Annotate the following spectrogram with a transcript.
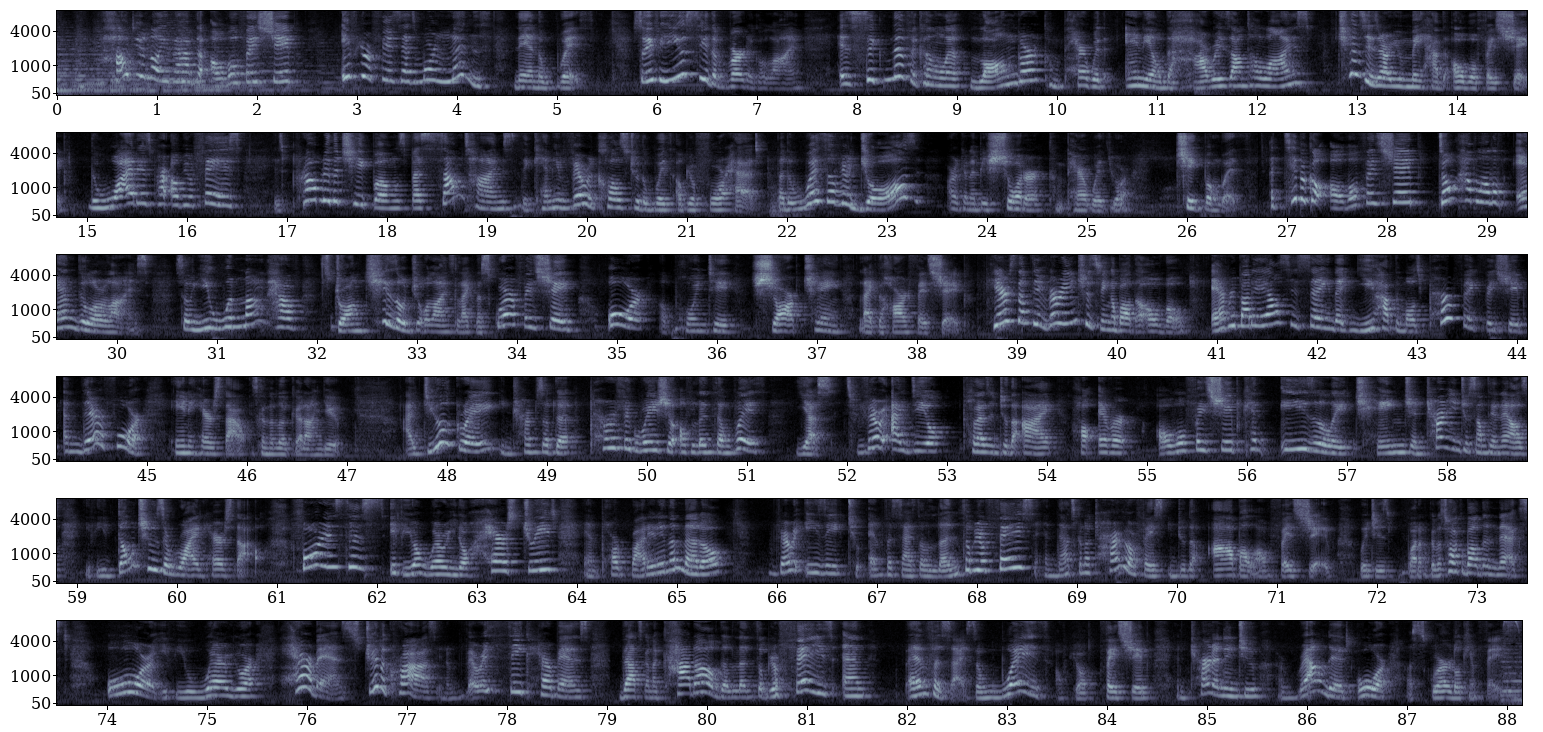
How do you know if you have the oval face shape? If your face has more length than the width. So if you see the vertical line, is significantly longer compared with any of the horizontal lines, chances are you may have the oval face shape. The widest part of your face is probably the cheekbones, but sometimes they can be very close to the width of your forehead. But the width of your jaws are gonna be shorter compared with your cheekbone width. A typical oval face shape don't have a lot of angular lines, so you will not have strong chisel jawlines like the square face shape or a pointy, sharp chin like the heart face shape. Here's something very interesting about the oval. Everybody else is saying that you have the most perfect face shape and therefore any hairstyle is gonna look good on you. I do agree in terms of the perfect ratio of length and width. Yes, it's very ideal, pleasant to the eye. However, oval face shape can easily change and turn into something else if you don't choose the right hairstyle. For instance, if you're wearing your hair straight and part right in the middle, very easy to emphasize the length of your face and that's gonna turn your face into the oblong face shape, which is what I'm gonna talk about the next. Or if you wear your hairbands straight across in a very thick hairbands, that's gonna cut off the length of your face and emphasize the width of your face shape and turn it into a rounded or a square looking face.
